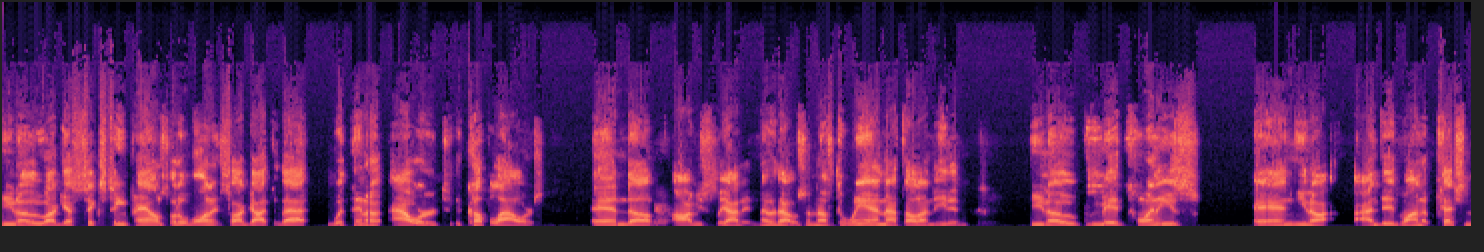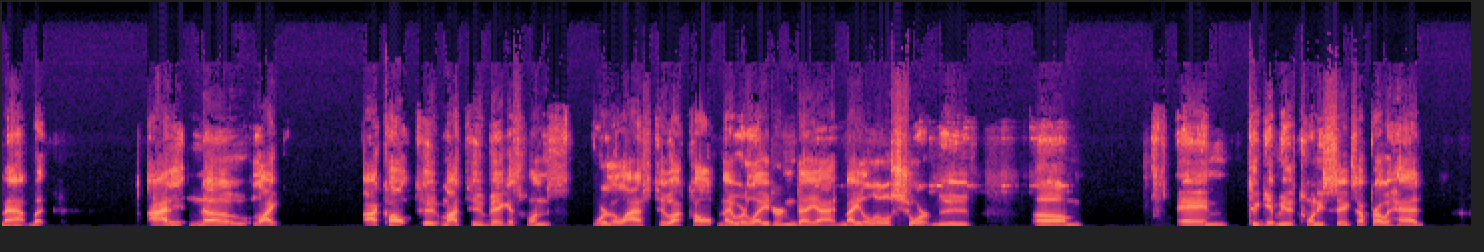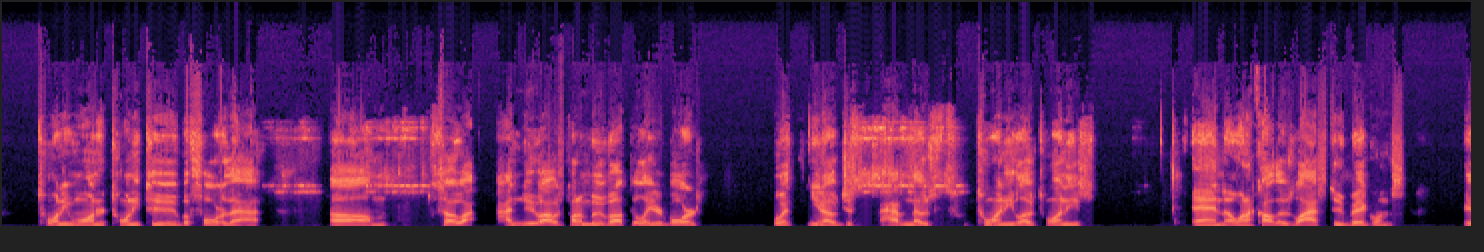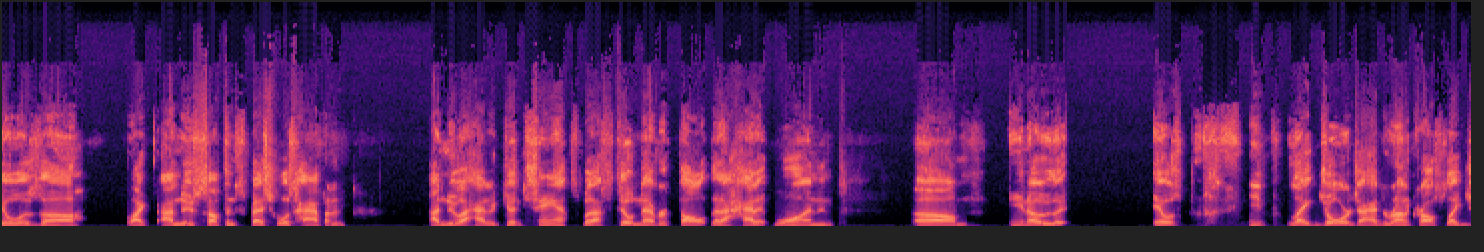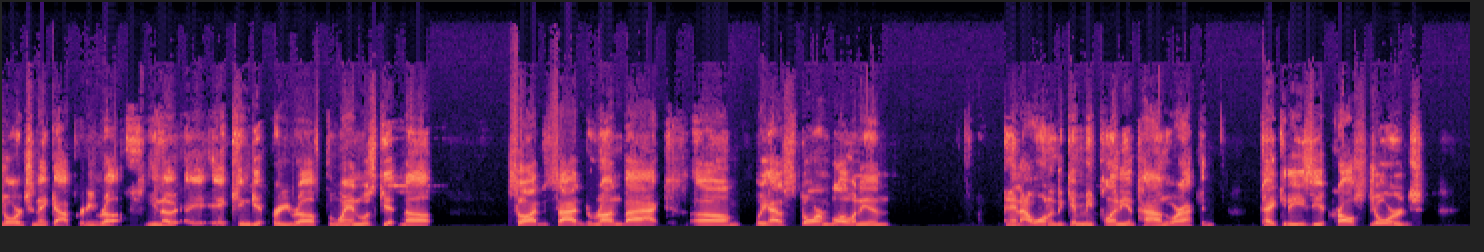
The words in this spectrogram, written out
you know, I guess 16 pounds would have won it. So I got to that within an hour, to, a couple hours. And uh, obviously, I didn't know that was enough to win. I thought I needed, you know, mid 20s. And, you know, I, I did wind up catching that. But I didn't know, like, I caught two, my two biggest ones were the last two I caught, and they were later in the day. I had made a little short move. Um, and to get me to 26, I probably had 21 or 22 before that. Um, so I, I knew I was going to move up the leaderboard with, you know, just having those 20, low 20s. And uh, when I caught those last two big ones, it was uh, like I knew something special was happening. I knew I had a good chance, but I still never thought that I had it won. And, um, you know, it was Lake George, I had to run across Lake George and it got pretty rough. You know, it, it, can get pretty rough. The wind was getting up. So I decided to run back. Um, we had a storm blowing in and I wanted to give me plenty of time where I could take it easy across George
